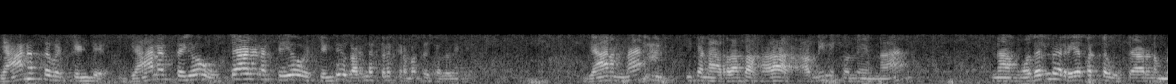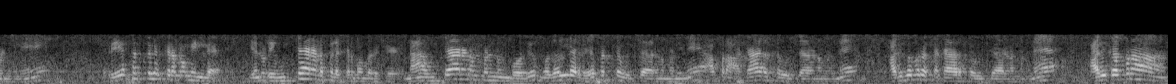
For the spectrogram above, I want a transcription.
ஞானத்தை வச்சுண்டு ஞானத்தையோ உச்சாரணத்தையோ வச்சுண்டு வருணத்துல கிரமத்தை சொல்ல வேண்டியது தியானம்னா இப்ப நான் ரசகா அப்படின்னு சொன்னேன்னா நான் முதல்ல ரேபத்தை உச்சாரணம் பண்ணினேன் ரேபத்துல கிரமம் இல்ல. என்னுடைய உச்சாரணத்துல கிரமம் இருக்கு. நான் உச்சாரணம் பண்ணும்போது முதல்ல ரேபத்தை உச்சாரணம் பண்ணினேன் அப்புறம் அகாரத்தை உச்சாரணம் பண்ணேன் அதுக்கப்புறம் சகாரத்தை உச்சாரணம் பண்ணேன் அதுக்கப்புறம்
